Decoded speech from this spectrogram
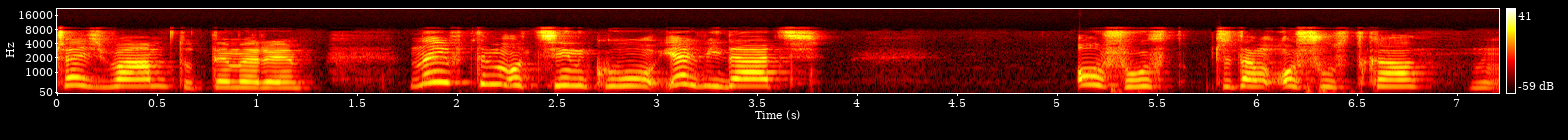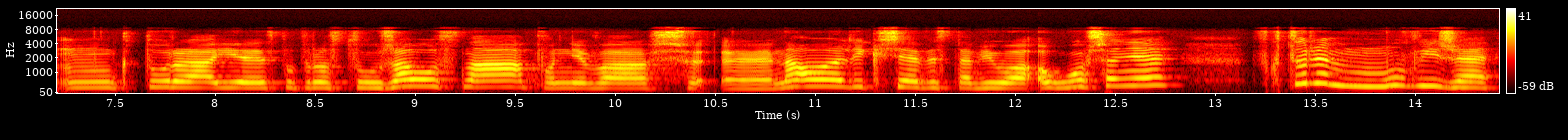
Cześć Wam, tu Tymery. No i w tym odcinku, jak widać, oszust, czy tam oszustka, mm, która jest po prostu żałosna, ponieważ e, na OLX-ie wystawiła ogłoszenie, w którym mówi, że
